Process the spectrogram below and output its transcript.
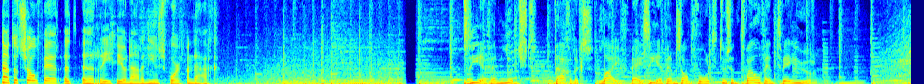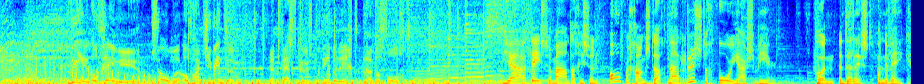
Nou, tot zover het regionale nieuws voor vandaag. ZFM luncht. Dagelijks live bij ZFM Zandvoort tussen 12 en 2 uur. Weer of geen weer. Zomer of hartje winter. Het Westkust weerbericht luidt als volgt. Ja, deze maandag is een overgangsdag naar rustig voorjaarsweer. Van de rest van de week.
